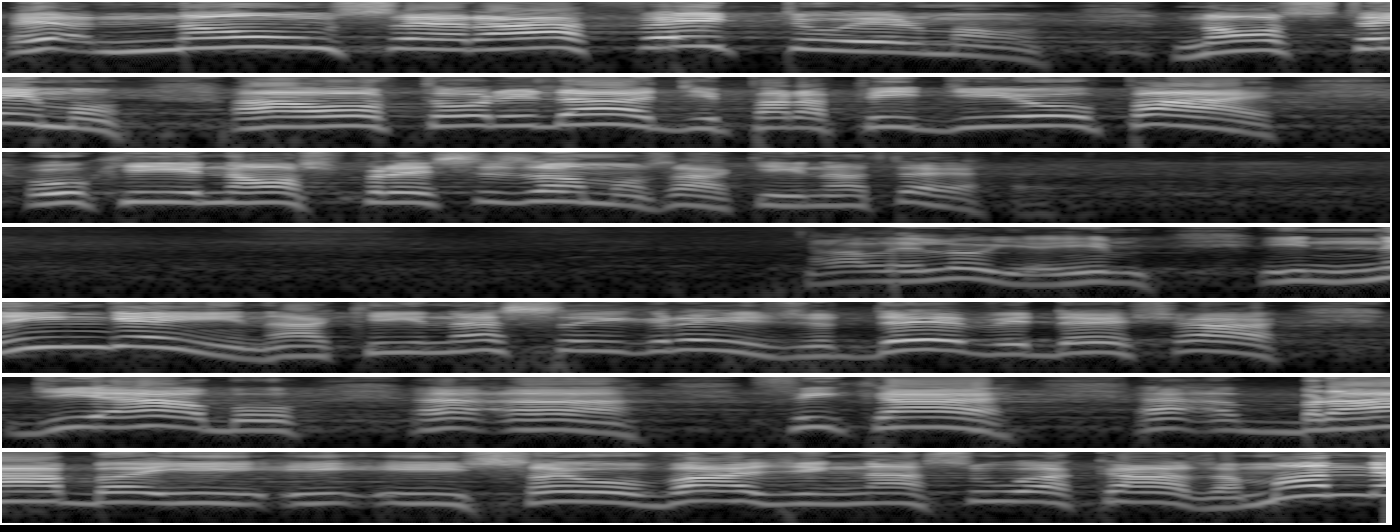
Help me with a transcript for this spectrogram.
é, não será feito, irmão. Nós temos a autoridade para pedir ao Pai o que nós precisamos aqui na terra. Aleluia. E, e, ninguém aqui nessa igreja deve deixar diabo uh, uh, ficar uh, braba e, e, e selvagem na sua casa. Manda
